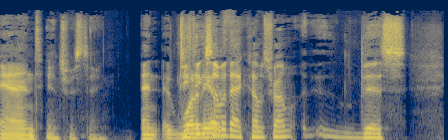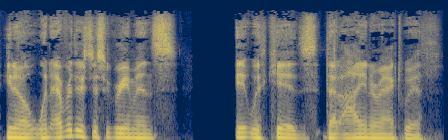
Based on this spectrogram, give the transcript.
And Interesting. and Do you think some of that comes from this? You know, whenever there's disagreements it, with kids that I interact with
